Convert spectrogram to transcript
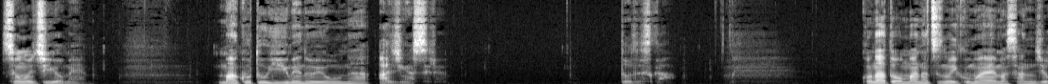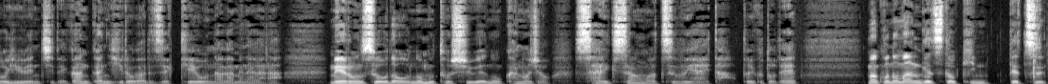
その一行目。誠夢のような味がする。どうですか？この後、真夏の生駒山山上遊園地で眼下に広がる絶景を眺めながら、メロンソーダを飲む年上の彼女、佐伯さんはつぶやいた。ということで、まあ、この満月と近鉄、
